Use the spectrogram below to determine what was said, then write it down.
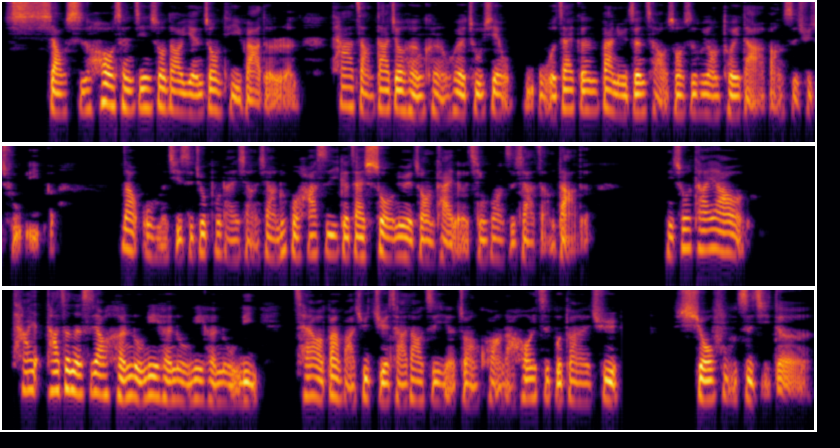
小时候曾经受到严重体罚的人，他长大就很可能会出现我在跟伴侣争吵的时候是会用推打的方式去处理的。那我们其实就不难想象，如果他是一个在受虐状态的情况之下长大的，你说他要他他真的是要很努力、很努力、很努力。才有办法去觉察到自己的状况，然后一直不断的去修复自己的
